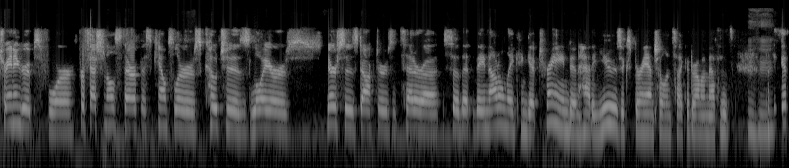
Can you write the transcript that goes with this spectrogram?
training groups for professionals, therapists, counselors, coaches, lawyers, nurses, doctors, etc., so that they not only can get trained in how to use experiential and psychodrama methods, mm-hmm. but they, get,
